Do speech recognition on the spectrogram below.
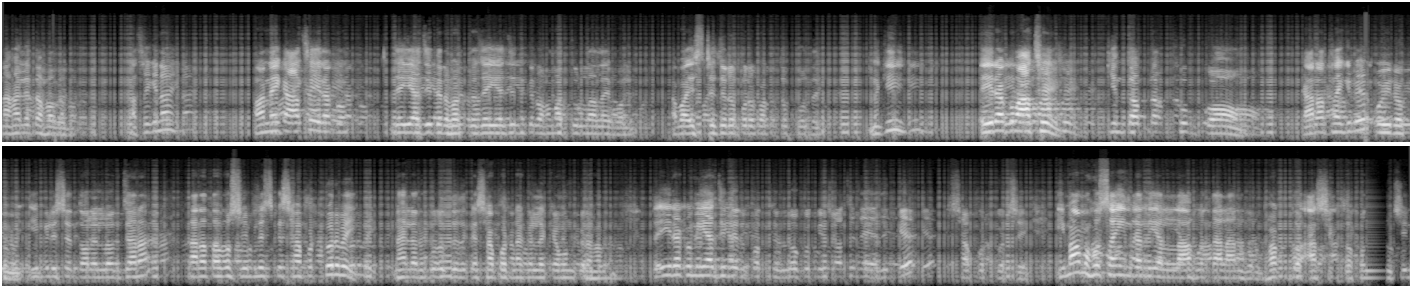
না হলে তো হবে না। আছে কি নাই? অনেক আছে এরকম যে ইয়াজিদের ভক্ত যে ইয়াজিদকে রহমাতুল্লাহ বলে। আবার স্টেজের উপরে বক্তব্য দেয়। নাকি? এইরকম আছে কিন্তু আপনার খুব কম। কারা থাকবে? ওই রকমই ইবলিসের দলের লোক যারা, তারা তো অবশ্যই ইবলিসকে সাপোর্ট করবেই। নাহলে আর সাপোর্ট না করলে কেমন করে হবে? তো এইরকম ইয়াজিদের পক্ষের লোকও কিছু আছে যে ইয়াজিদকে সাপোর্ট করছে। ইমাম হোসাইন রাদিয়াল্লাহু তাআলা আনহুর ভক্ত আশিক তখন ছিল,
